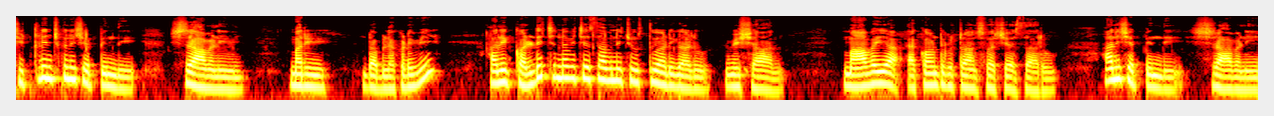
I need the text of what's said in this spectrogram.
చిట్లించుకుని చెప్పింది శ్రావణి. మరి డబ్బులు ఎక్కడివి అని కళ్ళు చిన్నవి చేశామని చూస్తూ అడిగాడు విశాల్. మావయ్య అకౌంట్కి ట్రాన్స్ఫర్ చేశారు అని చెప్పింది శ్రావణి.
